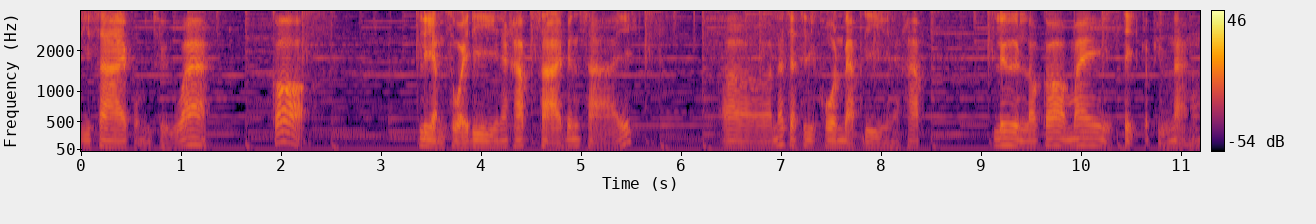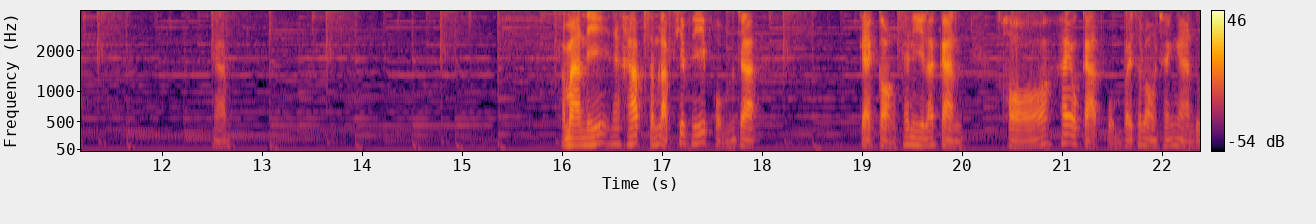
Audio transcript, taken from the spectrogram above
ดีไซน์ผมถือว่าก็เหลี่ยมสวยดีนะครับ สายเป็นสายน่าจะซิลิโคนแบบดีนะครับ ลื่นแล้วก็ไม่ติดกับผิวหนังนะครับ ประมาณนี้นะครับสำหรับคลิปนี้ผมจะแกะกล่องแค่นี้แล้วกัน ขอให้โอกาสผมไปทดลองใช้งานดู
